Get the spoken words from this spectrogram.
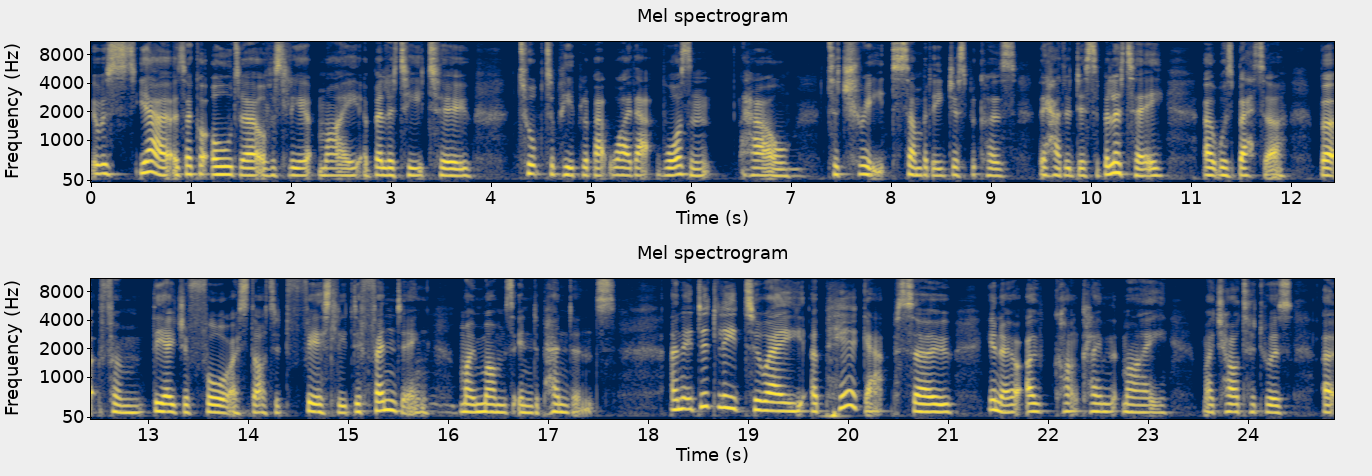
it was, yeah, as I got older, obviously my ability to talk to people about why that wasn't how to treat somebody just because they had a disability uh, was better. But from the age of four, I started fiercely defending my mum's independence. And it did lead to a, a peer gap. So, you know, I can't claim that my my childhood was uh,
